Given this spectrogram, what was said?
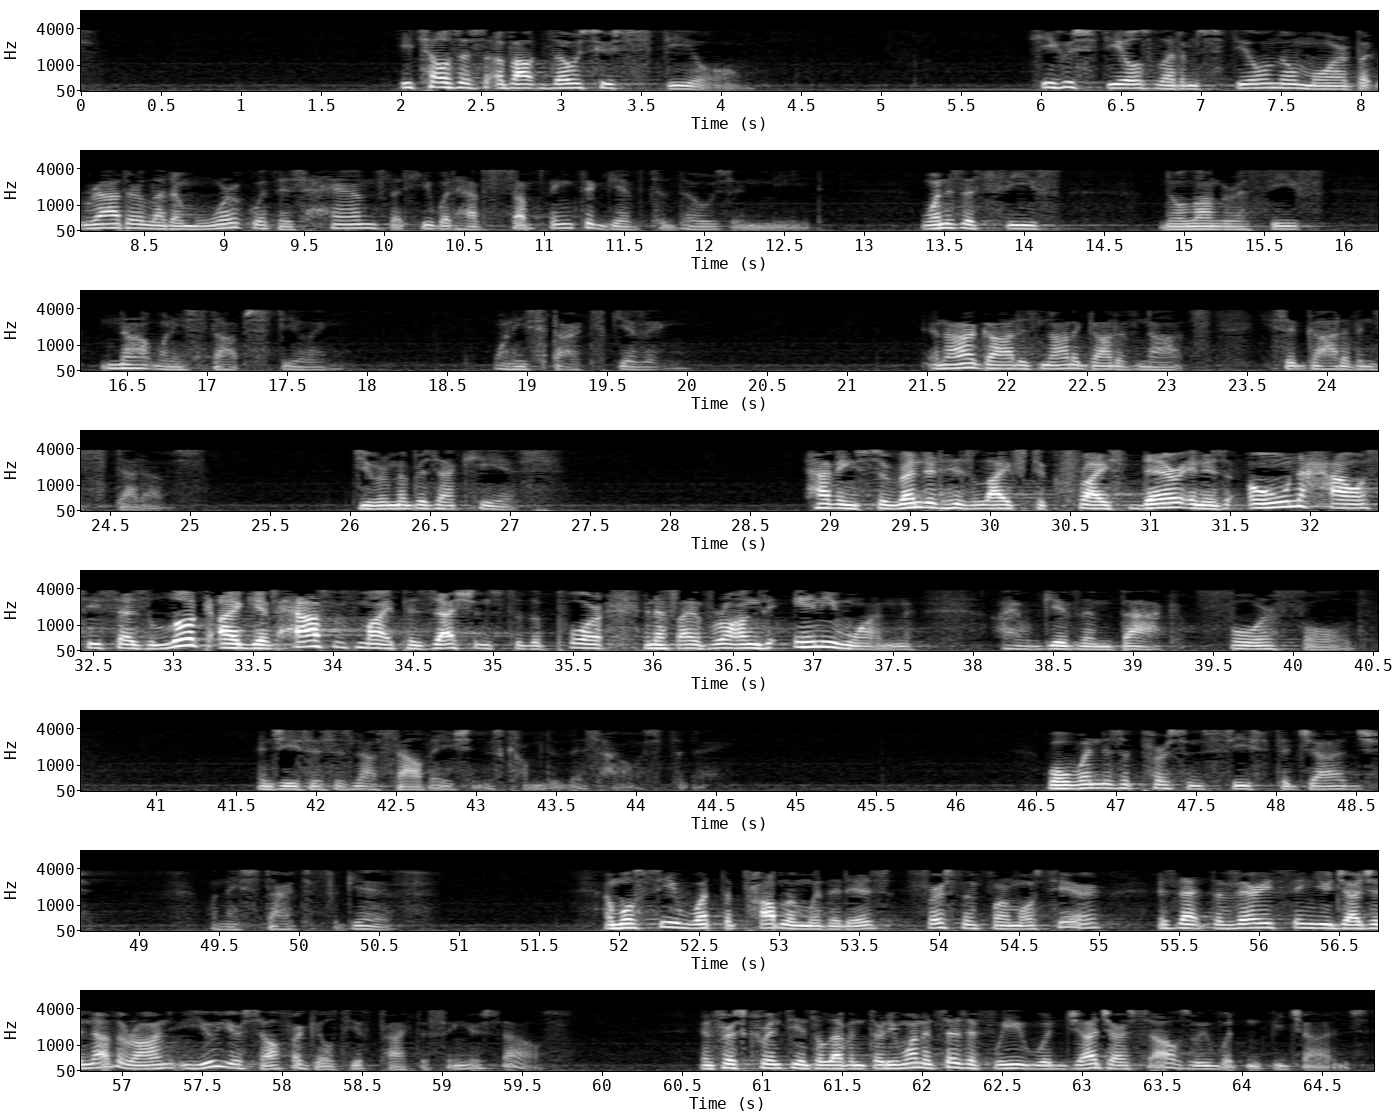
He tells us about those who steal. He who steals, let him steal no more, but rather let him work with his hands that he would have something to give to those in need. When is a thief no longer a thief? Not when he stops stealing, when he starts giving. And our God is not a God of nots, He's a God of instead ofs. Do you remember Zacchaeus? Having surrendered his life to Christ, there in his own house, he says, Look, I give half of my possessions to the poor, and if I have wronged anyone, I will give them back fourfold. And Jesus is now salvation has come to this house today. Well, when does a person cease to judge? When they start to forgive. And we'll see what the problem with it is. First and foremost, here, is that the very thing you judge another on, you yourself are guilty of practicing yourself. In 1 Corinthians 11:31 it says if we would judge ourselves, we wouldn't be judged.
